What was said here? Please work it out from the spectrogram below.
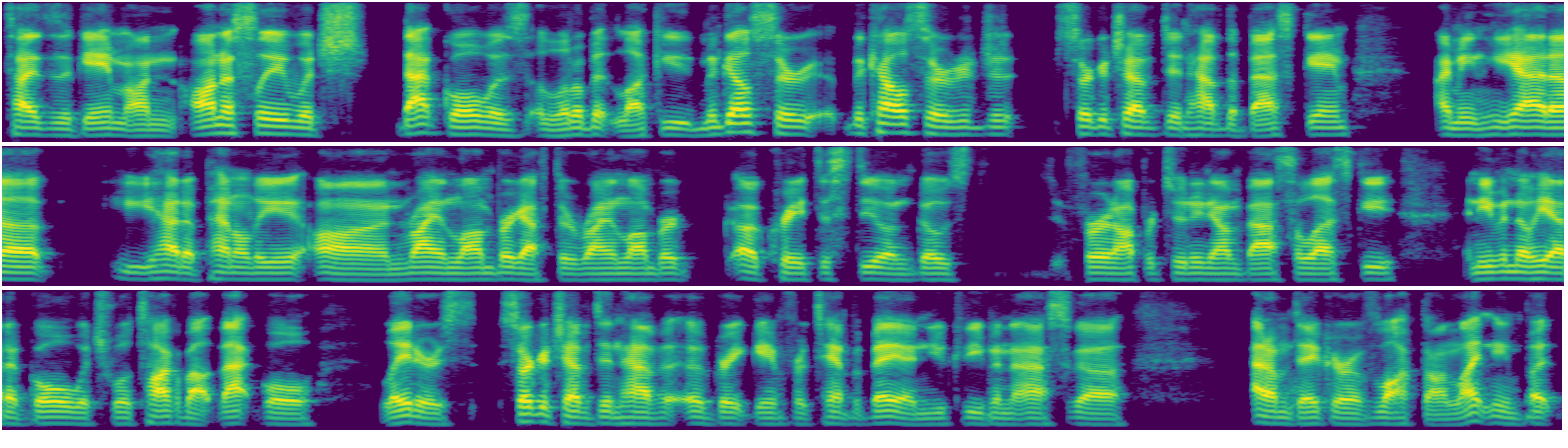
ties the game on honestly, which that goal was a little bit lucky. Miguel Sir, Mikhail Sergachev didn't have the best game. I mean, he had a he had a penalty on Ryan Lomberg after Ryan Lomberg uh, creates a steal and goes for an opportunity on Vasilevskiy. And even though he had a goal, which we'll talk about that goal later, Sergachev didn't have a great game for Tampa Bay. And you could even ask uh, Adam Daker of Locked On Lightning. But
